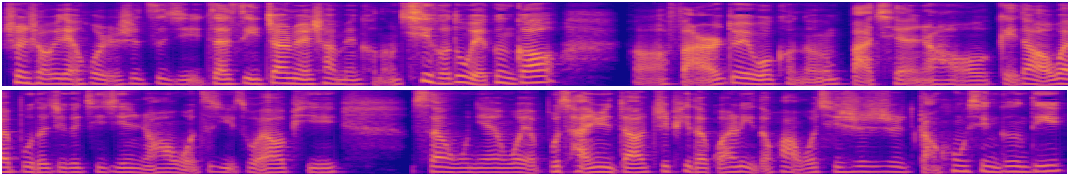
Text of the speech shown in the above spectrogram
顺手一点，或者是自己在自己战略上面可能契合度也更高，呃，反而对我可能把钱然后给到外部的这个基金，然后我自己做 LP。三五年我也不参与到 GP 的管理的话，我其实是掌控性更低，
